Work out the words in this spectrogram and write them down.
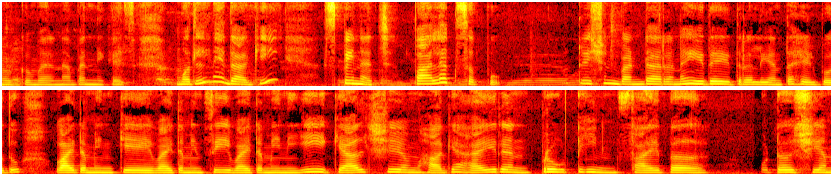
ನೋಡ್ಕೊಂಬರೋಣ ಬನ್ನಿ ಗೈಸ್ ಮೊದಲನೇದಾಗಿ ಸ್ಪಿನಚ್ ಪಾಲಕ್ ಸೊಪ್ಪು. ನ್ಯೂಟ್ರಿಷನ್ ಭಂಡಾರನೇ ಇದೆ ಇದರಲ್ಲಿ ಅಂತ ಹೇಳ್ಬೋದು. Vitamin K, vitamin C, vitamin E, calcium ಹಾಗೆ iron, protein, fibre, potassium,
